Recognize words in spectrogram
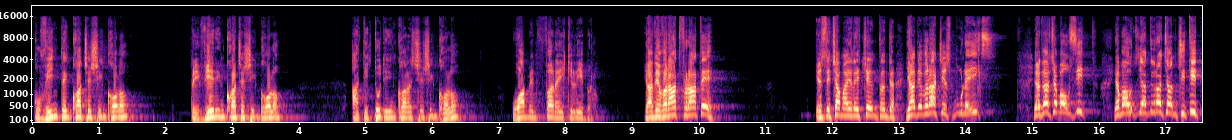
Cuvinte încoace și încolo, priviri încoace și încolo, atitudini încoace și încolo, oameni fără echilibru. E adevărat, frate? Este cea mai recentă întrebare. E adevărat ce spune X? E adevărat ce am auzit? E adevărat ce am citit?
